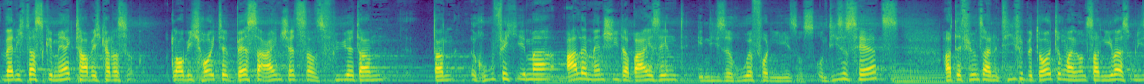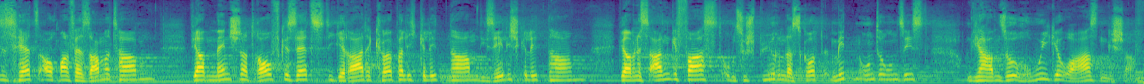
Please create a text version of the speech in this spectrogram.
wenn ich das gemerkt habe, ich kann das, glaube ich, heute besser einschätzen als früher, dann, dann rufe ich immer alle Menschen, die dabei sind, in diese Ruhe von Jesus. Und dieses Herz hatte für uns eine tiefe Bedeutung, weil wir uns dann jeweils um dieses Herz auch mal versammelt haben. Wir haben Menschen da drauf gesetzt, die gerade körperlich gelitten haben, die seelisch gelitten haben. Wir haben es angefasst, um zu spüren, dass Gott mitten unter uns ist. Und wir haben so ruhige Oasen geschaffen.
